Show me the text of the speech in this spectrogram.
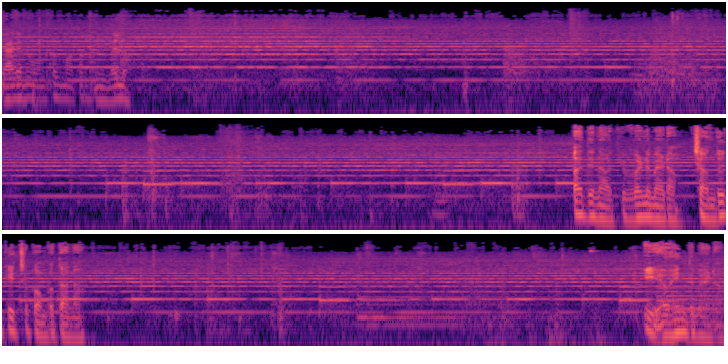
జాగ్రత్త అది నాకు ఇవ్వండి మేడం. చందుకి ఇచ్చి పంపుతాను. ఏమైంది మేడం?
